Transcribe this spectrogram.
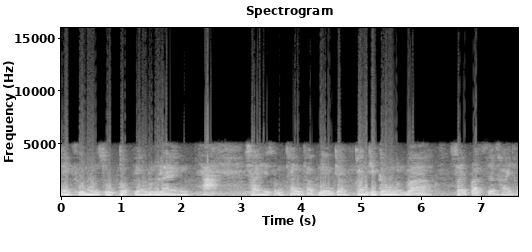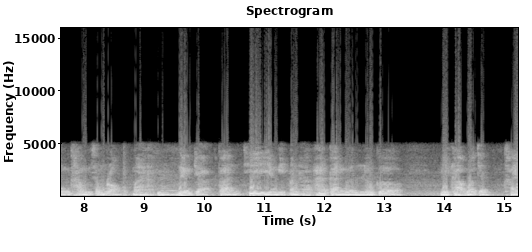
ในคืนวันศุกร์ตกอย่างรุนแรงค่ะสาเหตุสำคัญครับเนื่องจากการที่กังวลว่าไซปรัสจะขายทองคำสำรองออกมาอืมเนื่องจากการที่ยังมีปัญหาภาคการเงิน แล้วก็มีข่าวว่าจะขาย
